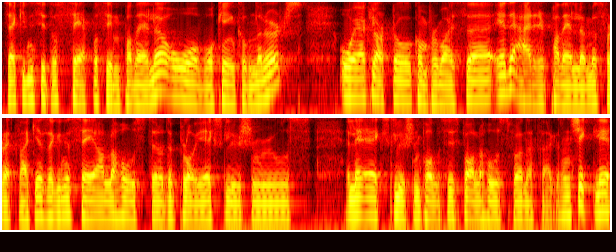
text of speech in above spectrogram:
Så jeg kunne sitte og se på SIM-panelet og overvåke incoming alerts. Og jeg klarte å compromise EDR-panelet deres for nettverket, så jeg kunne se alle hoster og deploye exclusion rules Eller exclusion policies på alle hosts på nettverket. Sånn skikkelig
